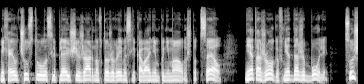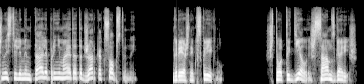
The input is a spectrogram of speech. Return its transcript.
Михаил чувствовал ослепляющий жар, но в то же время с ликованием понимал, что цел, нет ожогов, нет даже боли. Сущность элементали принимает этот жар как собственный. Грешник вскрикнул. «Что ты делаешь? Сам сгоришь!»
